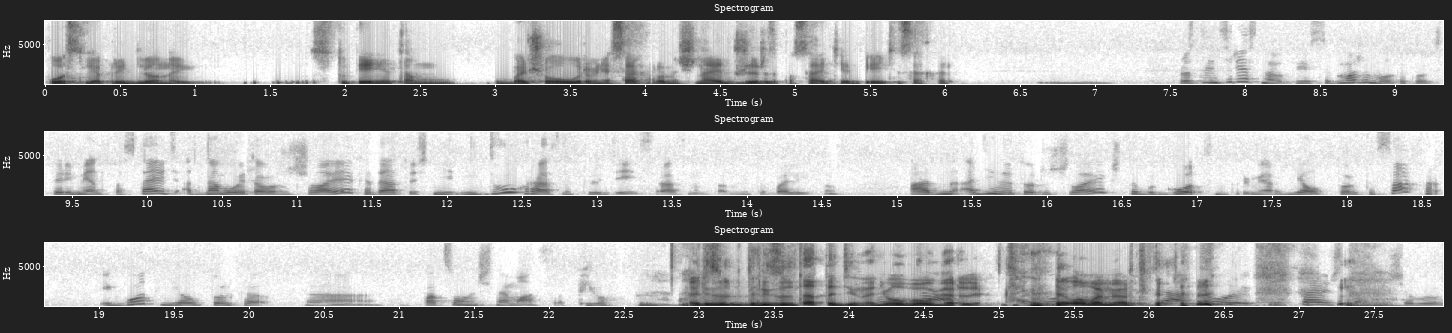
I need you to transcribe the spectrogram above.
после определенной ступени там большого уровня сахара начинает в жир запасать эти сахары. Просто интересно, вот если бы можно было такой эксперимент поставить одного и того же человека, да, то есть не, не двух разных людей с разным там метаболизмом, а один, один и тот же человек, чтобы год, например, ел только сахар, и год ел только а, подсолнечное масло, пил. Резу- результат один, они оба умерли. Они Оба мертвы. Да, ну, представить, что они еще бы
